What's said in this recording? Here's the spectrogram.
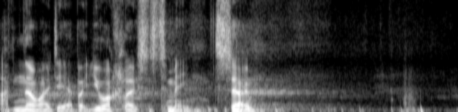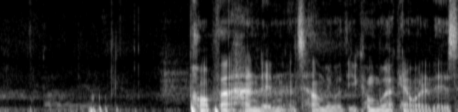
I have no idea, but you are closest to me. So, pop that hand in and tell me whether you can work out what it is.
